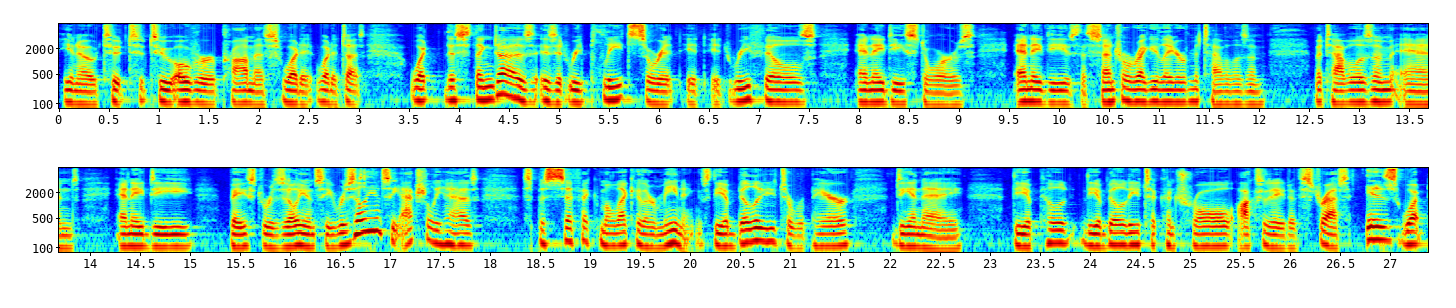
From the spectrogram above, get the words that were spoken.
you know to to to over promise what it what it does. What this thing does is it repletes or it it, it refills NAD stores. NAD is the central regulator of metabolism. Metabolism and NAD based resiliency. Resiliency actually has specific molecular meanings the ability to repair DNA, the, the ability to control oxidative stress is what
